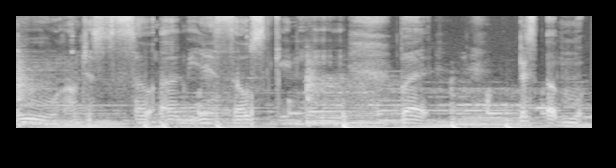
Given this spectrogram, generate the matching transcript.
ooh, I'm just so ugly and so skinny." But there's um,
